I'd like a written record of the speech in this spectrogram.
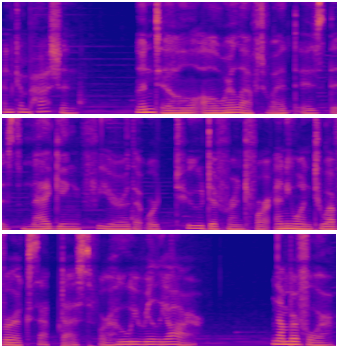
and compassion until all we're left with is this nagging fear that we're too different for anyone to ever accept us for who we really are. Number four,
